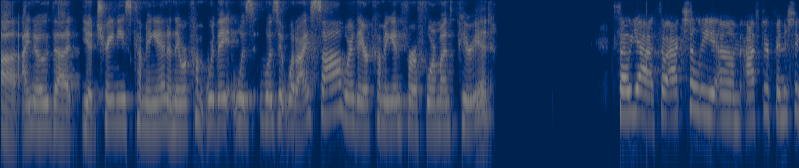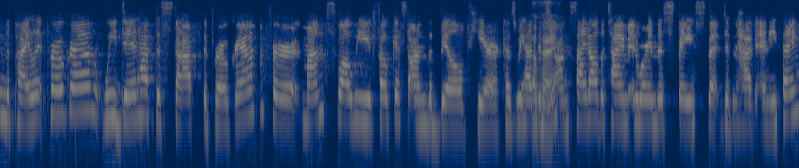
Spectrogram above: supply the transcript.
Uh, I know that you had trainees coming in and they were come were they was was it what I saw where they are coming in for a four month period? So yeah, so actually, um, after finishing the pilot program, we did have to stop the program for months while we focused on the build here because we had okay. to be on site all the time and we're in this space that didn't have anything.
